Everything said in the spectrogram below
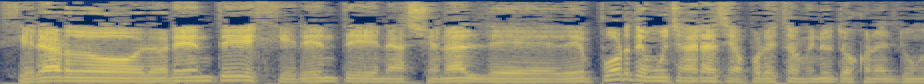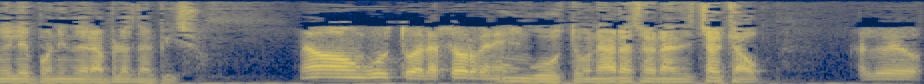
Gerardo Lorente, gerente nacional de deporte, muchas gracias por estos minutos con el Tunguele poniendo la pelota al piso. No, un gusto, a las órdenes. Un gusto, un abrazo grande. Chao, chao. Hasta luego.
